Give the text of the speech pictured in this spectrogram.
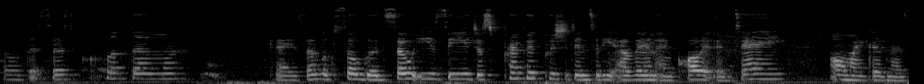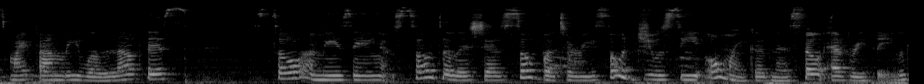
So this is all of them guys. That looks so good. So easy. Just prep it push it into the oven and call it a day. Oh my goodness. My family will love this. So amazing. So delicious. So buttery. So juicy. Oh my goodness. So everything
